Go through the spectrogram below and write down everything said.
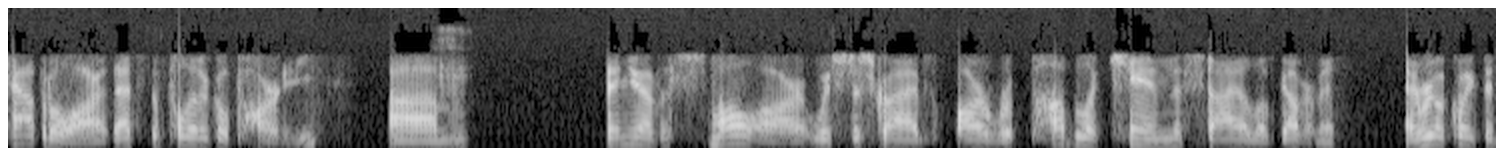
capital R. That's the political party. Um, mm-hmm. Then you have a small r, which describes our Republican style of government. And real quick, the,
